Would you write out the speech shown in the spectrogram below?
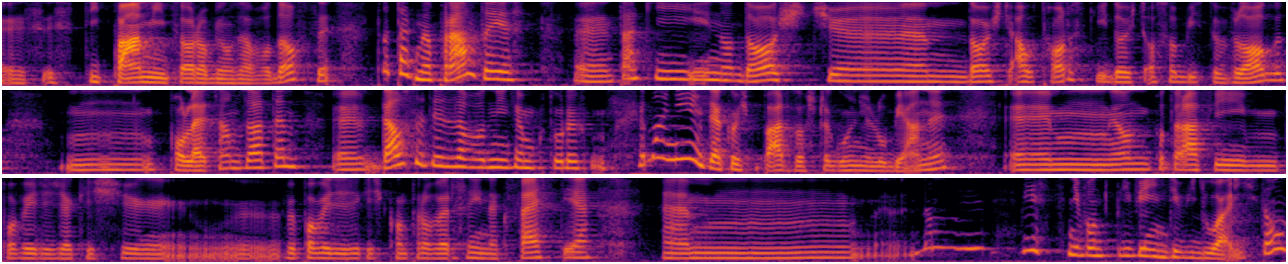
y, z, z tipami, co robią zawodowcy. To tak naprawdę jest y, taki no, dość, dość autorski, dość osobisty vlog, polecam zatem. E, Dowsett jest zawodnikiem, który chyba nie jest jakoś bardzo szczególnie lubiany. On potrafi powiedzieć jakieś, e, wypowiedzieć jakieś kontrowersyjne kwestie. No, jest niewątpliwie indywidualistą,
